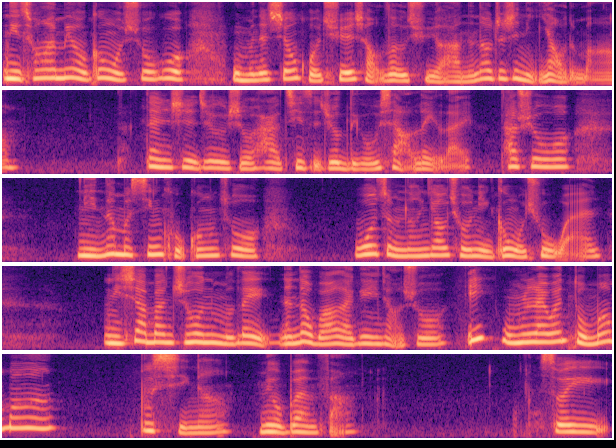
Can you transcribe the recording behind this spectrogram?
你从来没有跟我说过我们的生活缺少乐趣啊？难道这是你要的吗？”但是这个时候，他的妻子就流下泪来。他说：“你那么辛苦工作，我怎么能要求你跟我去玩？你下班之后那么累，难道我要来跟你讲说，诶，我们来玩躲猫猫啊？不行啊，没有办法。”所以，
